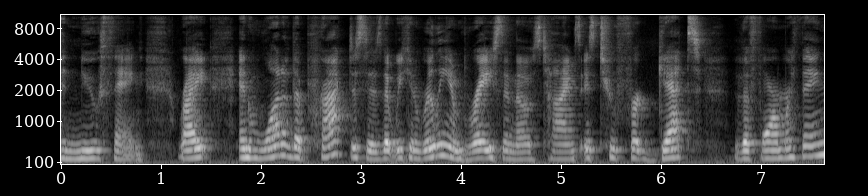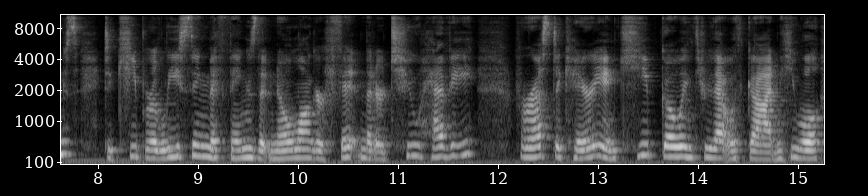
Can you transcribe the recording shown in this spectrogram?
a new thing, right? And one of the practices that we can really embrace in those times is to forget the former things, to keep releasing the things that no longer fit and that are too heavy for us to carry and keep going through that with God. And He will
